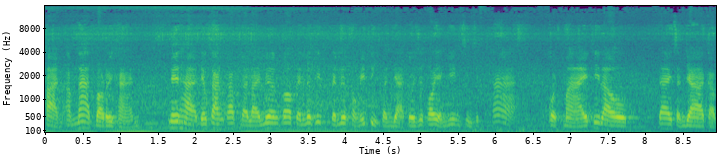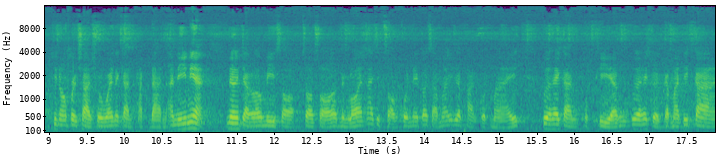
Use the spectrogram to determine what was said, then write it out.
ผ่านอำนาจบริหารในทางเดียวกันครับหลาย ๆ เรื่องก็เป็นเรื่องที่เป็นเรื่องของนิติบัญญัติโดยเฉพาะอย่างยิ่ง 45 กฎหมายที่เราได้สัญญากับพี่น้องประชาชนไว้ในการผลักดัน อันนี้เนี่ย เนื่องจากเรามีสสส152 คนเนี่ยก็สามารถที่จะผ่านกฎหมาย เพื่อให้การถกเถียง เพื่อให้เกิดกรรมาธิการ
